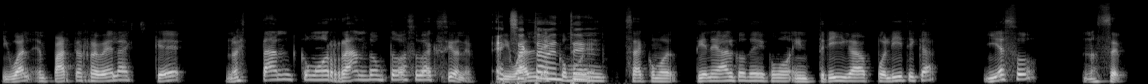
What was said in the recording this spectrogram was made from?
igual en parte revela que no es tan como random todas sus acciones. Igual es como, o sea, como tiene algo de como intriga política y eso, no sé,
